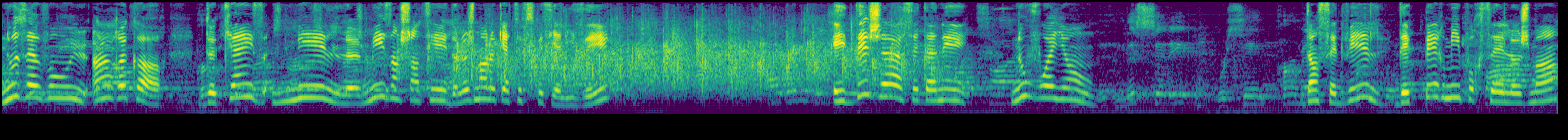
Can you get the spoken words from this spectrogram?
Nous avons eu un record de 15 000 mises en chantier de logements locatifs spécialisés. Et déjà cette année, nous voyons dans cette ville des permis pour ces logements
